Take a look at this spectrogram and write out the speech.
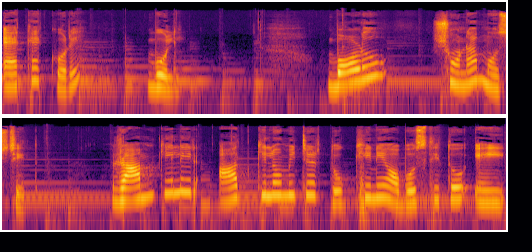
এক এক করে বলি। বড় সোনা মসজিদ রামকেলির আধ কিলোমিটার দক্ষিণে অবস্থিত এই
